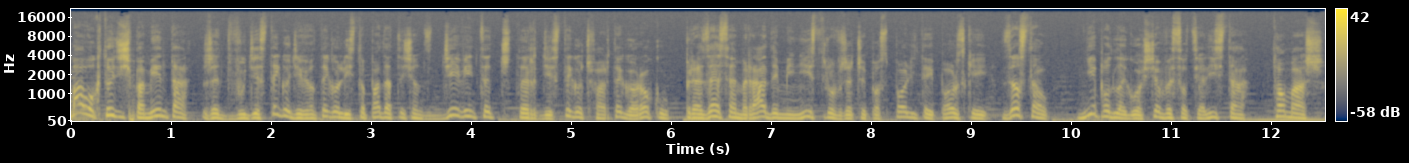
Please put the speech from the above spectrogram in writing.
Mało kto dziś pamięta, że 29 listopada 1944 roku prezesem Rady Ministrów Rzeczypospolitej Polskiej został niepodległościowy socjalista Tomasz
